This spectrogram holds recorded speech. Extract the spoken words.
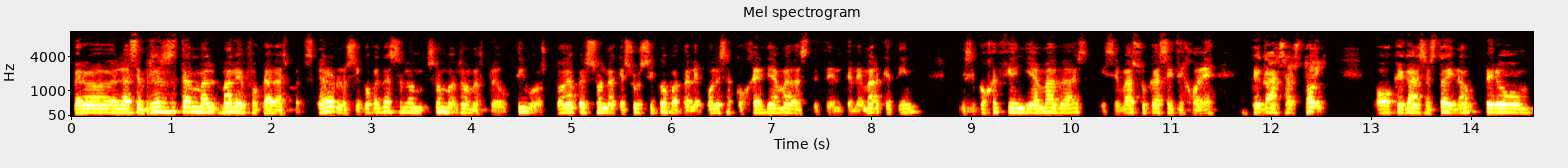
Pero las empresas están mal, mal enfocadas. Pues claro, los psicópatas son, son los más productivos. Toda persona que es un psicópata le pones a coger llamadas de- en telemarketing y se coge 100 llamadas y se va a su casa y dice, joder, qué cansado estoy. O qué cansado estoy, ¿no? Pero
